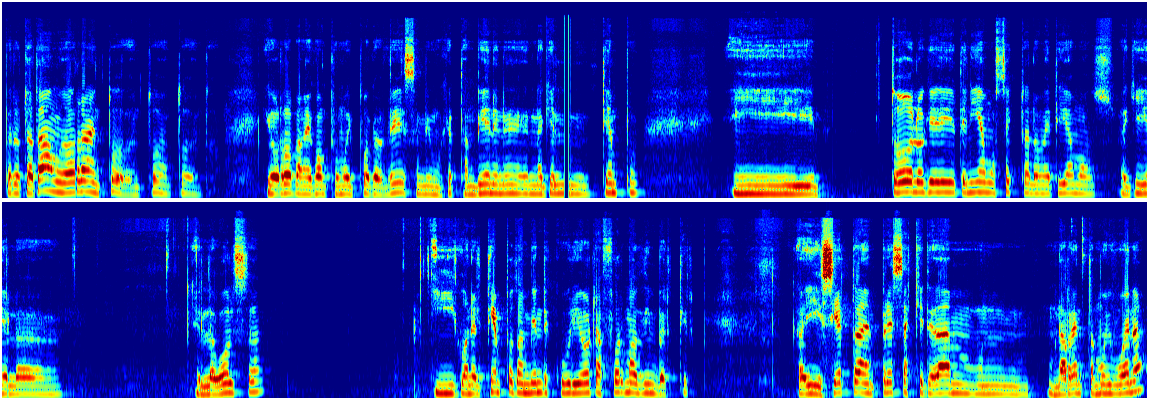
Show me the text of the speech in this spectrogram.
pero tratábamos de ahorrar en todo, en todo, en todo. Yo ropa me compro muy pocas veces, mi mujer también en, en aquel tiempo. Y todo lo que teníamos extra lo metíamos aquí en la, en la bolsa y con el tiempo también descubrí otras formas de invertir. Hay ciertas empresas que te dan una renta muy buena,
